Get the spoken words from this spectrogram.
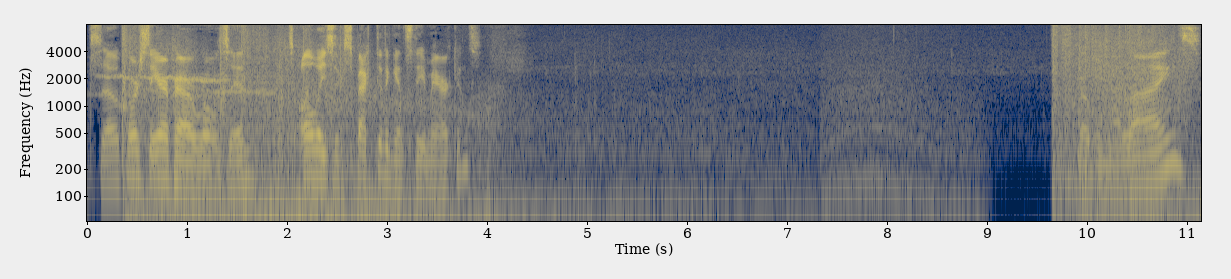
So, of course, the air power rolls in. It's always expected against the Americans. Probing my lines.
